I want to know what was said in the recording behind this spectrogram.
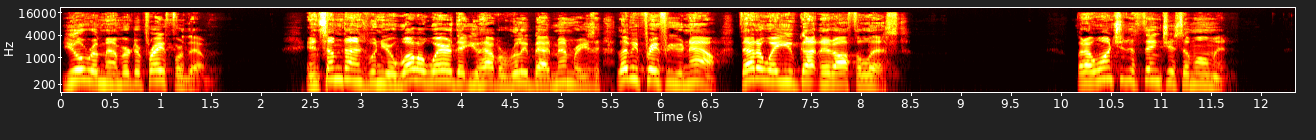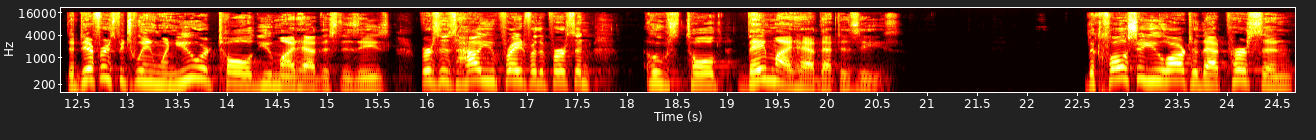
you'll remember to pray for them. And sometimes when you're well aware that you have a really bad memory, you say, Let me pray for you now. That way you've gotten it off the list. But I want you to think just a moment the difference between when you were told you might have this disease versus how you prayed for the person who's told they might have that disease. The closer you are to that person,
